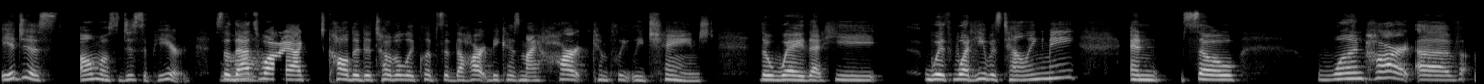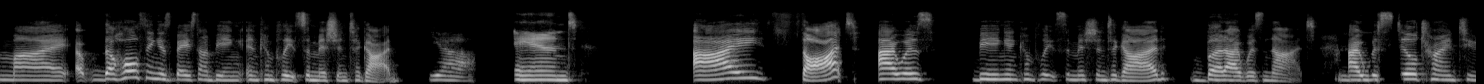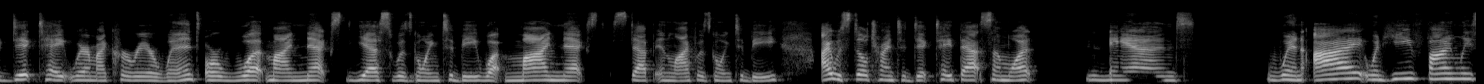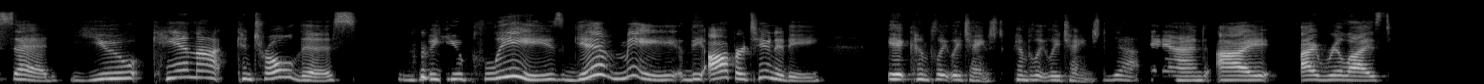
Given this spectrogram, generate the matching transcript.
it just almost disappeared so wow. that's why i called it a total eclipse of the heart because my heart completely changed the way that he with what he was telling me and so one part of my uh, the whole thing is based on being in complete submission to God. Yeah. And I thought I was being in complete submission to God, but I was not. Mm-hmm. I was still trying to dictate where my career went or what my next yes was going to be, what my next step in life was going to be. I was still trying to dictate that somewhat. Mm-hmm. And when I when he finally said, "You cannot control this, will you please give me the opportunity?" It completely changed, completely changed. Yeah. And I I realized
